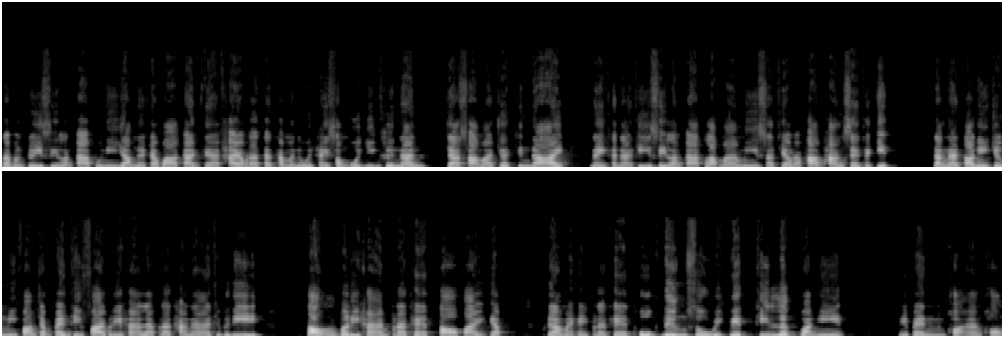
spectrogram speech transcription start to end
รัฐมนตรีศรีลังกาผู้นี้ย้ำนะครับว่าการแก้ไขรัฐธรรมนูญให้สมบูรณ์ยิ่งขึ้นนั้น จะสามารถเกิดขึ้นได้ ในขณะที่ศรีลังกากลับมามีเสถียรภาพทางเศรษฐกิจ ดังนั้นตอนนี้จึงมีความจำเป็นที่ฝ่ายบริหารและประธานาธิบดี ต้องบริหารประเทศต่อไปครับเพื่อไม่ให้ประเทศถูกดึงสู่วิกฤตที่ลึกกว่านี้ นี่เป็นข้ออ้างของ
